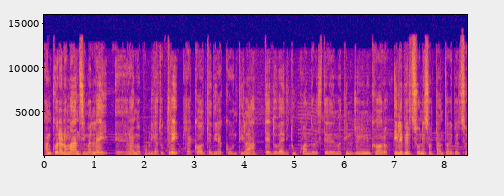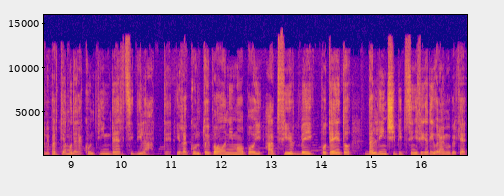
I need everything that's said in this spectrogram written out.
Ancora romanzi, ma lei, eh, Raimo, ha pubblicato tre raccolte di racconti: Latte, Dov'eri tu quando le stelle del mattino giocavano in coro e Le persone, soltanto le persone. Partiamo dai racconti inversi di Latte, il racconto eponimo, poi Hartfield Baked Potato dall'incipit significativo, Raimo, perché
